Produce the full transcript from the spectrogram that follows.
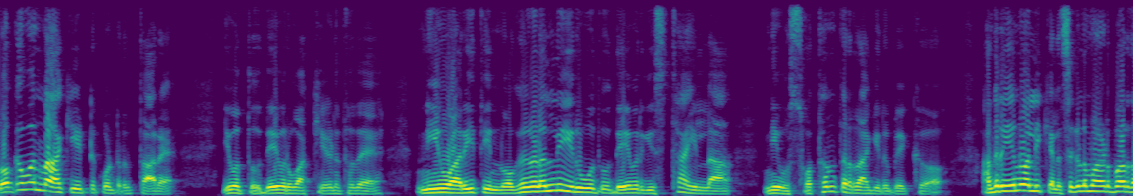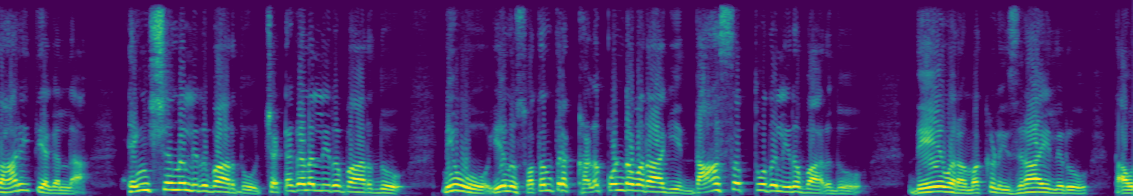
ನೊಗವನ್ನು ಹಾಕಿ ಇಟ್ಟುಕೊಂಡಿರುತ್ತಾರೆ. ಇವತ್ತು ದೇವರ ವಾಕ್ಯ ಹೇಳುತ್ತದೆ, ನೀವು ಆ ರೀತಿ ನೊಗಗಳಲ್ಲಿ ಇರುವುದು ದೇವರಿಗೆ ಇಷ್ಟ ಇಲ್ಲ, ನೀವು ಸ್ವತಂತ್ರರಾಗಿರಬೇಕು. ಅಂದರೆ ಏನು, ಅಲ್ಲಿ ಕೆಲಸಗಳು ಮಾಡಬಾರ್ದು, ಆ ರೀತಿಯಾಗಲ್ಲ. ಟೆನ್ಷನ್ನಲ್ಲಿರಬಾರ್ದು, ಚಟಗಳಲ್ಲಿರಬಾರ್ದು. ನೀವು ಏನು ಸ್ವತಂತ್ರ ಕಳ್ಕೊಂಡವರಾಗಿ ದಾಸತ್ವದಲ್ಲಿರಬಾರದು. ದೇವರ ಮಕ್ಕಳು ಇಸ್ರಾಯೇಲರು ತಾವು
